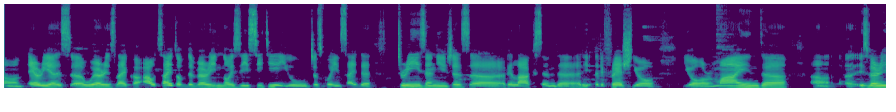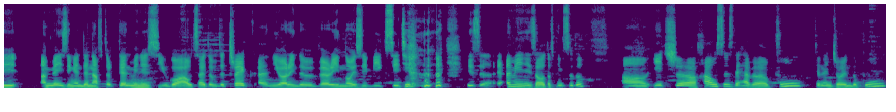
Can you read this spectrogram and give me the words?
um, areas uh, where it's like uh, outside of the very noisy city, you just go inside the trees and you just uh, relax and uh, re- refresh your your mind. Uh, it's very amazing. And then after 10 minutes you go outside of the track and you are in the very noisy big city. It's, i mean it's a lot of things to do. Uh, each uh, houses they have a pool. Can enjoy in the pool.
